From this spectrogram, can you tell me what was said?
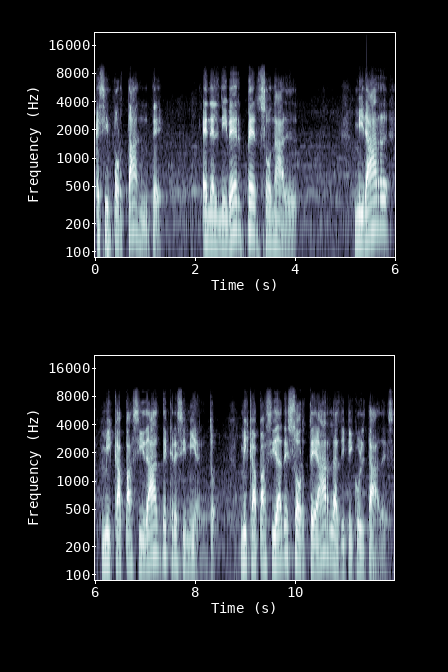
Es importante en el nivel personal mirar mi capacidad de crecimiento, mi capacidad de sortear las dificultades.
